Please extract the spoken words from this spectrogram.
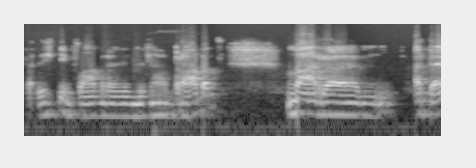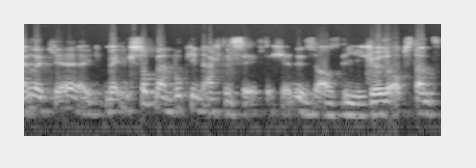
dat is in Vlaanderen en in uh, Brabant. Maar uh, uiteindelijk, hè, ik, ik, stop mijn boek in 78. Hè, dus als die geuzenopstand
